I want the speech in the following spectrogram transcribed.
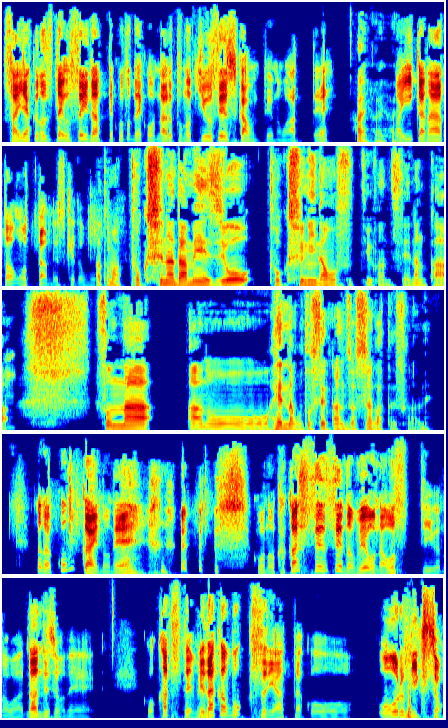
最悪の事態を防いだってことで、こう、ナルトの救世主感っていうのもあって、はいはいまあはい。いいかなとは思ったんですけども。あとまあ、特殊なダメージを特殊に直すっていう感じで、なんかうん、そんな、あのー変なことしてる感じはしなかったですからね。ただ今回のね、このかかし先生の目を直すっていうのは何でしょうね。こうかつてメダカボックスにあったこう、オールフィクション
